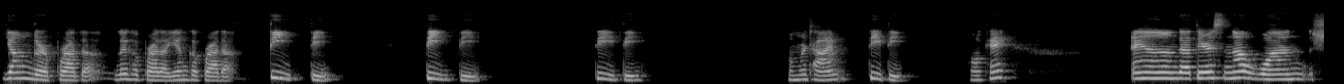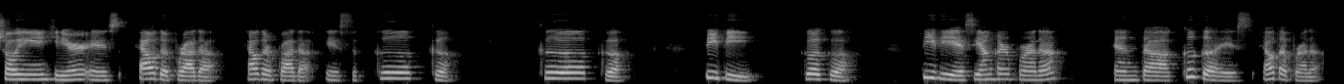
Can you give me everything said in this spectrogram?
younger brother, little brother, younger brother, 弟弟，弟弟，弟弟。 One more time, 弟弟。Okay. And uh, there's not one showing here is elder brother. Elder brother is 哥哥，哥哥，弟弟，哥哥，弟弟 is younger brother, and uh, 哥哥 is elder brother.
